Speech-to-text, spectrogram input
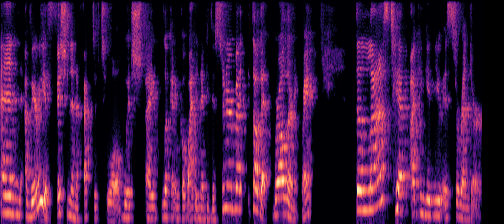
and a very efficient and effective tool, which I look at and go, why didn't I do this sooner? But it's all good. We're all learning, right? The last tip I can give you is surrender.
